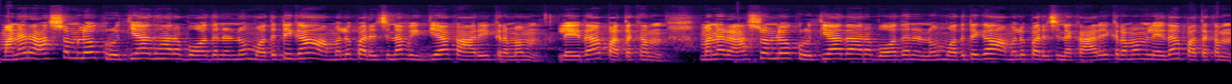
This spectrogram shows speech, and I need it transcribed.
మన రాష్ట్రంలో కృత్యాధార బోధనను మొదటిగా అమలుపరిచిన విద్యా కార్యక్రమం లేదా పథకం. మన రాష్ట్రంలో కృత్యాధార బోధనను మొదటిగా అమలుపరిచిన కార్యక్రమం లేదా పథకం.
